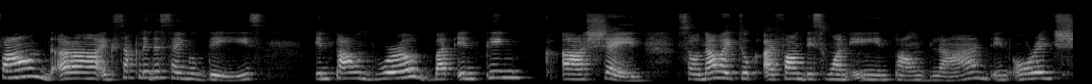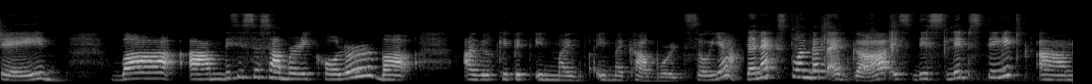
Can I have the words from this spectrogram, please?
found uh, exactly the same of these in Pound World but in pink uh, shade. So now I took, I found this one in Poundland in orange shade. But um, this is a summery color but I will keep it in my in my cupboard. So yeah, the next one that I've got is this lipstick. Um,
